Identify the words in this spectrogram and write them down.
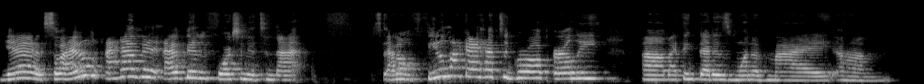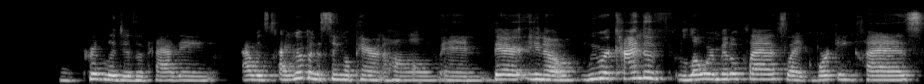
Yeah, so I don't I haven't I've been fortunate to not I don't feel like I had to grow up early. Um, I think that is one of my um, privileges of having I was I grew up in a single parent home and there, you know, we were kind of lower middle class, like working class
